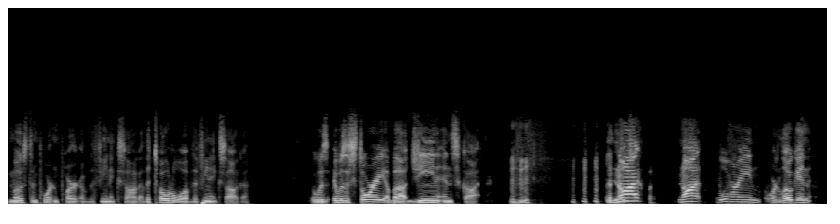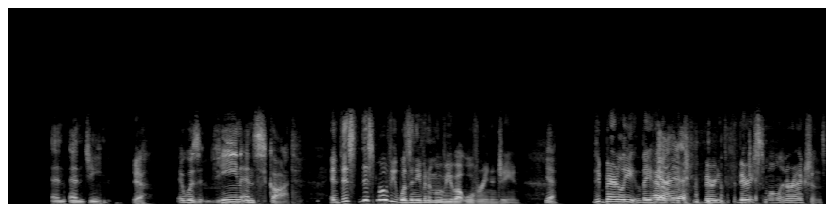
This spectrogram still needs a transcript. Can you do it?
most important part of the Phoenix Saga, the total of the Phoenix Saga. It was it was a story about Jean and Scott, hmm not not Wolverine or Logan and and Jean. Yeah. It was Jean and Scott. And this this movie wasn't even a movie about Wolverine and Jean. Yeah. They barely they had Yeah, a- yeah. very very small interactions.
